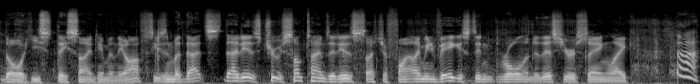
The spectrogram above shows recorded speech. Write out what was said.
Though he's they signed him in the offseason. But that's that is true. Sometimes it is such a fine. I mean, Vegas didn't roll into this year saying like, ah.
